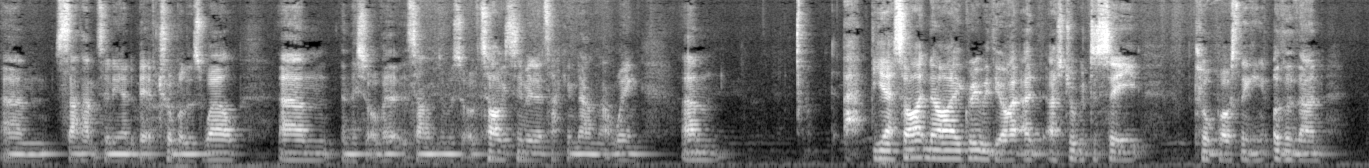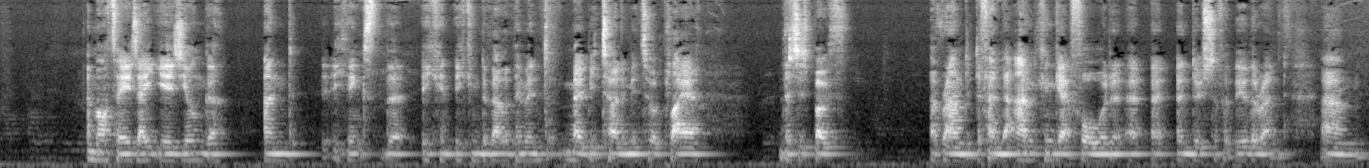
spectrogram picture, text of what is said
Um, Southampton, he had a bit of trouble as well. Um, and they sort of uh, Southampton was sort of targeting him and attacking down that wing. Um, yeah, so I no, I agree with you. I, I, I struggled to see club post thinking other than Amartey is eight years younger, and he thinks that he can he can develop him and maybe turn him into a player that is both a rounded defender and can get forward and, and, and do stuff at the other end. Um,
